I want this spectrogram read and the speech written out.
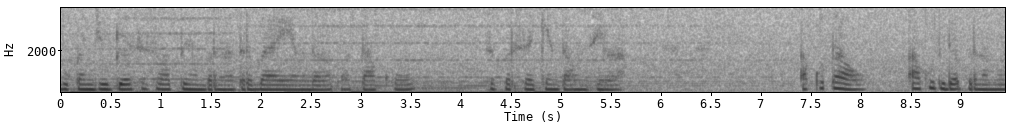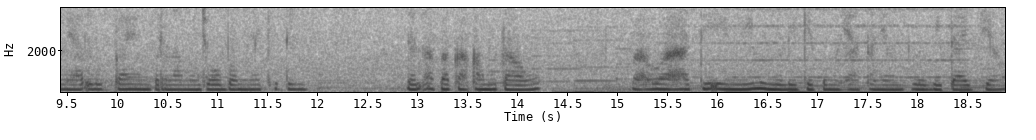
bukan juga sesuatu yang pernah terbayang dalam otakku sepersekian tahun silam. Aku tahu, aku tidak pernah melihat luka yang pernah mencoba menyakitimu. Dan apakah kamu tahu bahwa hati ini memiliki penglihatan yang lebih tajam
